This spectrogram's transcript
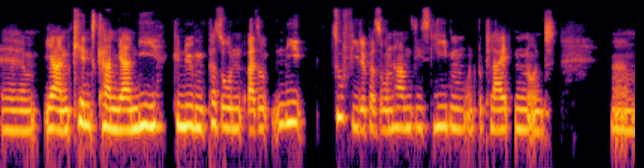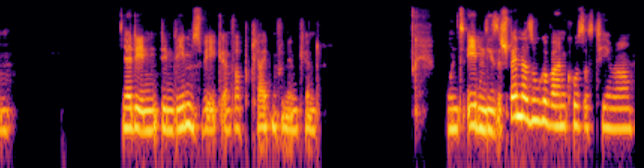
ähm, ja, ein Kind kann ja nie genügend Personen, also nie zu viele Personen haben, die es lieben und begleiten und ähm, ja, den, den Lebensweg einfach begleiten von dem Kind. Und eben diese Spendersuche war ein großes Thema.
